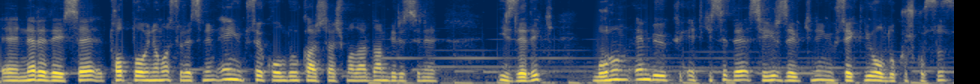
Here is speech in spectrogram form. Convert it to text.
e, neredeyse topla oynama süresinin en yüksek olduğu karşılaşmalardan birisini izledik. Bunun en büyük etkisi de seyir zevkinin yüksekliği oldu kuşkusuz.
